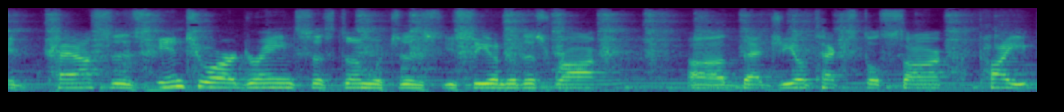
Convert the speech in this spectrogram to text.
it passes into our drain system which is you see under this rock uh, that geotextile sock pipe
